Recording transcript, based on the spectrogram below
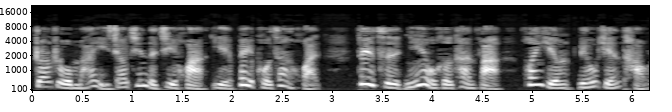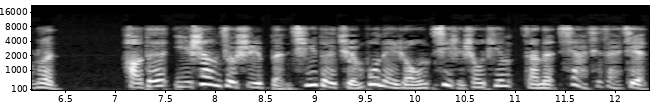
装入蚂蚁交金的计划也被迫暂缓？对此你有何看法？欢迎留言讨论。好的，以上就是本期的全部内容，谢谢收听，咱们下期再见。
